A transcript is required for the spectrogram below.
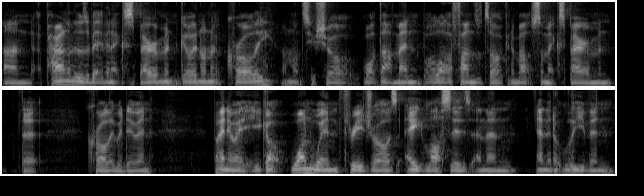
and apparently there was a bit of an experiment going on at Crawley. I'm not too sure what that meant, but a lot of fans were talking about some experiment that Crawley were doing. But anyway, he got one win, three draws, eight losses, and then ended up leaving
